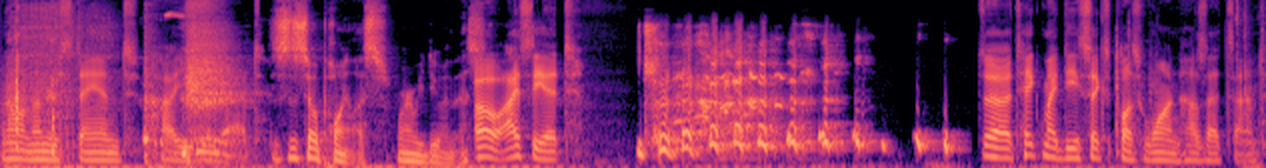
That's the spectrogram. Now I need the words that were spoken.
I don't understand how you do that. This is so pointless. Why are we doing this? Oh, I see it. uh, take my d6 plus one. How's that sound?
